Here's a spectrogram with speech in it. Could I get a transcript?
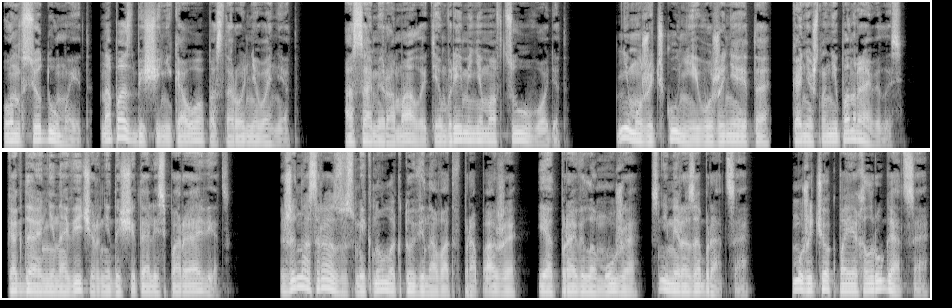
Он все думает, на пастбище никого постороннего нет. А сами ромалы тем временем овцу уводят. Ни мужичку, ни его жене это, конечно, не понравилось, когда они на вечер не досчитались пары овец. Жена сразу смекнула, кто виноват в пропаже, и отправила мужа с ними разобраться. Мужичок поехал ругаться,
